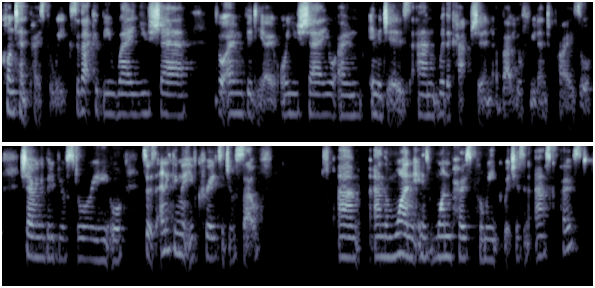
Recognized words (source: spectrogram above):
content posts per week. So that could be where you share your own video or you share your own images and with a caption about your food enterprise or sharing a bit of your story or so it's anything that you've created yourself. Um, and the one is one post per week, which is an ask post.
